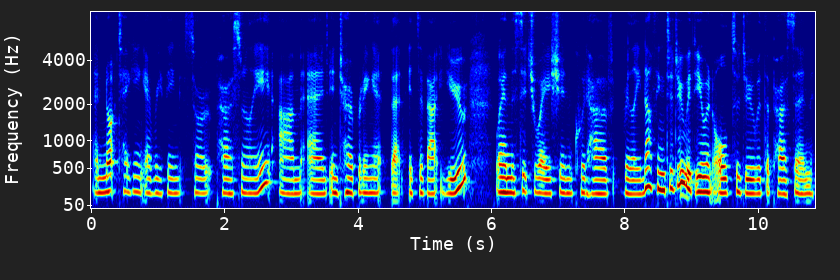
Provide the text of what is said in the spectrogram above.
and not taking everything so personally um, and interpreting it that it's about you when the situation could have really nothing to do with you and all to do with the person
